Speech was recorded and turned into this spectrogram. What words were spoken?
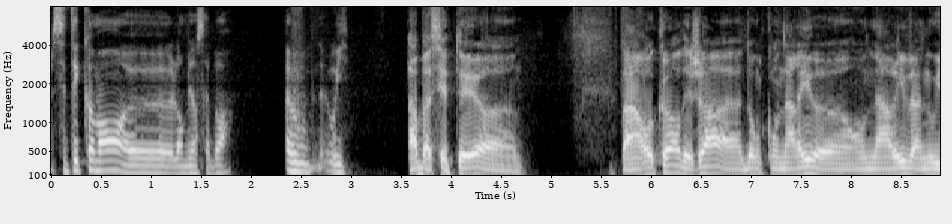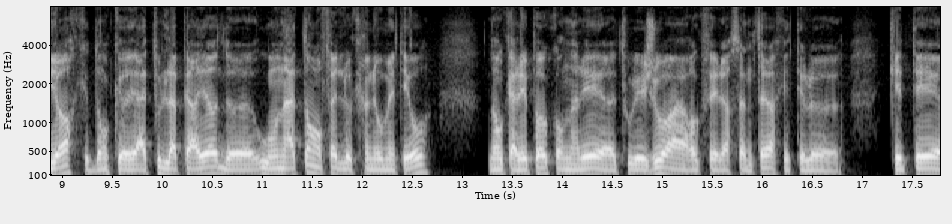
c'était comment l'ambiance à bord? Ah, Oui. Ah bah c'était bah, un record déjà. Euh, donc on arrive, euh, on arrive à New York, donc euh, à toute la période où on attend en fait le créneau météo. Donc à l'époque, on allait tous les jours à Rockefeller Center, qui était le qui était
